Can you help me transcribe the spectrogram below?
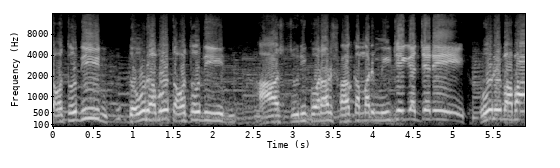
যতদিন, দৌড়াবো ততদিন। হাঁস চুরি করার শখ আমার মিটে গেছে রে। ওরে বাবা!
